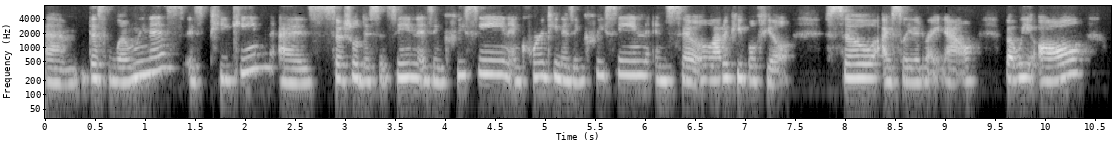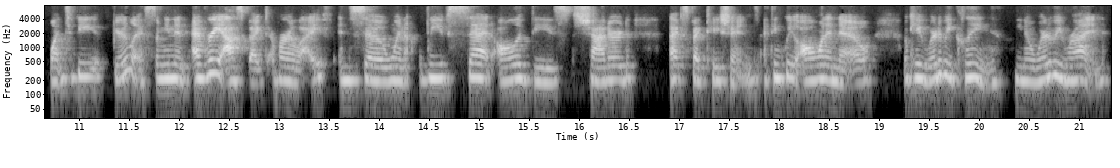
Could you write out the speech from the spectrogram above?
um, this loneliness is peaking as social distancing is increasing and quarantine is increasing. And so a lot of people feel so isolated right now. But we all want to be fearless. I mean, in every aspect of our life. And so when we've set all of these shattered expectations, I think we all want to know okay, where do we cling? You know, where do we run?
